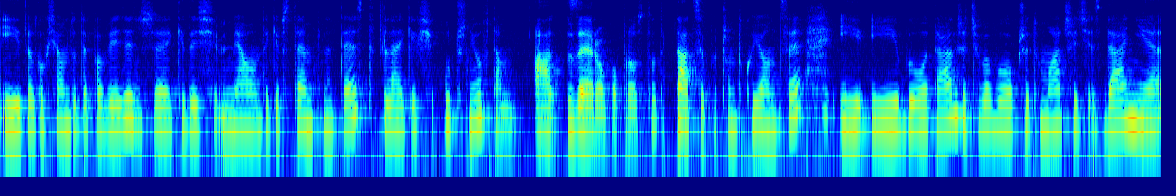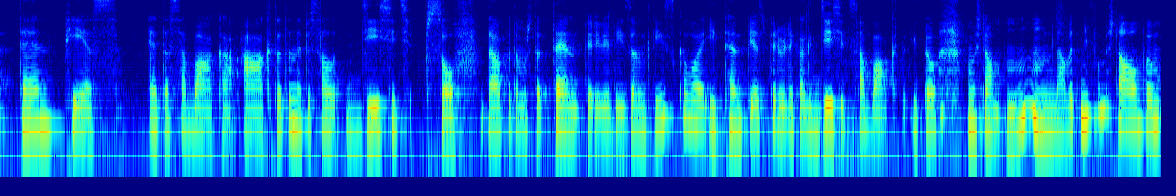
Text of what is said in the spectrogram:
I tylko chciałam tutaj powiedzieć, że kiedyś miałam taki wstępny test dla jakichś uczniów, tam A0 po prostu, tacy początkujący i, i było tak, że trzeba było przetłumaczyć zdanie ten pies это собака, а кто-то написал 10 псов, да, потому что ten перевели из английского, и ten пес перевели как 10 собак. И то помышляла, м-м, навіть не помышляла бы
